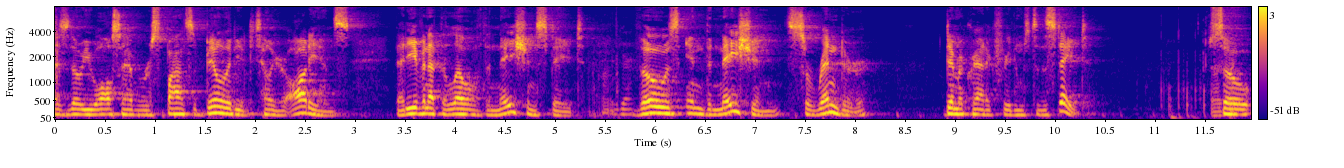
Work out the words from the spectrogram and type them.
as though you also have a responsibility to tell your audience that even at the level of the nation state, those in the nation surrender democratic freedoms to the state. So,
